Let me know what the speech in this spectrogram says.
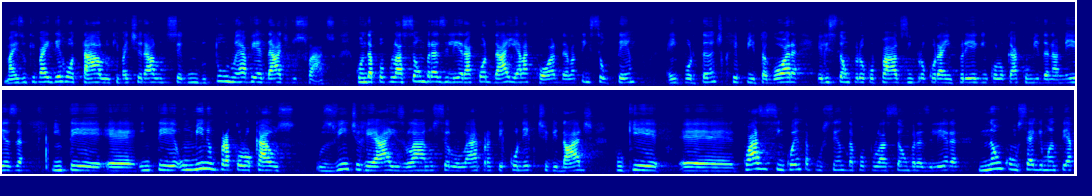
Mas o que vai derrotá-lo, o que vai tirá-lo do segundo turno é a verdade dos fatos. Quando a população brasileira acordar, e ela acorda, ela tem seu tempo é importante, repito, agora eles estão preocupados em procurar emprego, em colocar comida na mesa, em ter, é, em ter um mínimo para colocar os, os 20 reais lá no celular para ter conectividade, porque é, quase 50% da população brasileira não consegue manter a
